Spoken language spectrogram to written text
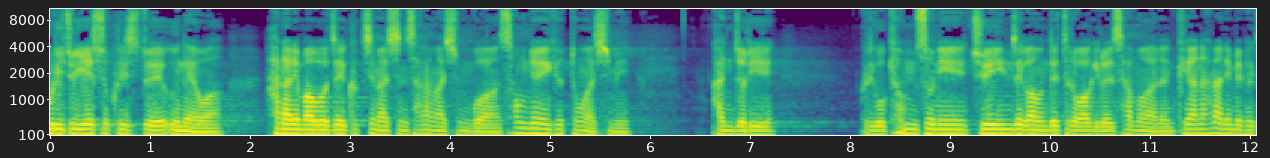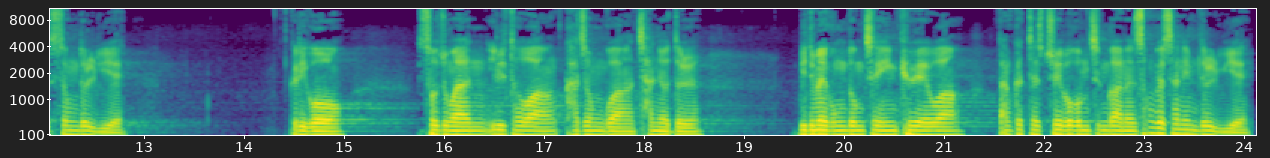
우리 주 예수 그리스도의 은혜와 하나님 아버지의 극진하신 사랑하심과 성령의 교통하심이 간절히 그리고 겸손히 주의 임재 가운데 들어가기를 사모하는 귀한 하나님의 백성들 위해 그리고 소중한 일터와 가정과 자녀들 믿음의 공동체인 교회와 땅끝에서 주의 복음 증거하는 성교사님들 위해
